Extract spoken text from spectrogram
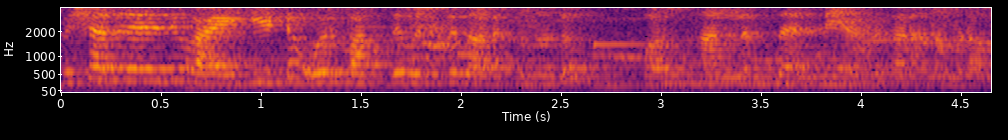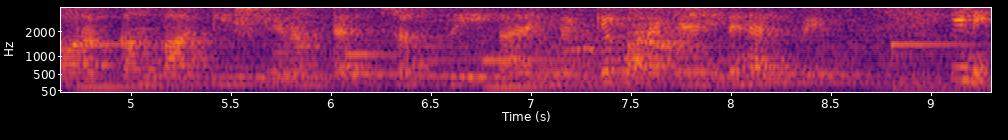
പക്ഷെ അത് കഴിഞ്ഞ് വൈകിട്ട് ഒരു പത്ത് മിനിറ്റ് നടക്കുന്നതും കുറച്ച് നല്ലത് തന്നെയാണ്. കാരണം നമ്മുടെ ഉറക്കം ബാക്കി ക്ഷീണം സ്ട്രെസ് ഈ കാര്യങ്ങളൊക്കെ കുറയ്ക്കാൻ ഇത് ഹെൽപ്പ് ചെയ്യും. ഇനി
